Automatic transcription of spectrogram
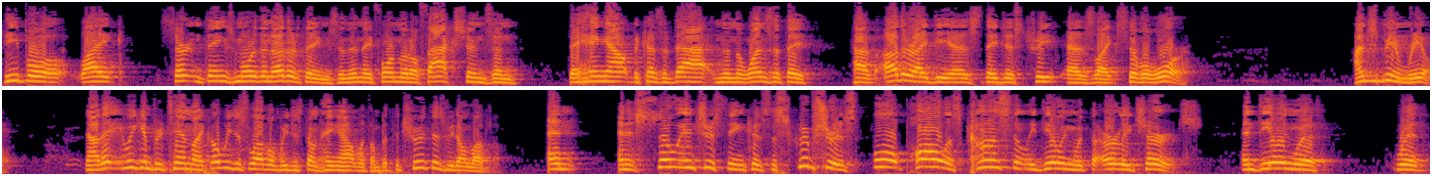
people like certain things more than other things, and then they form little factions and they hang out because of that, and then the ones that they have other ideas, they just treat as like civil war. I'm just being real. Now, they, we can pretend like, oh, we just love them, we just don't hang out with them, but the truth is we don't love them. And, and it's so interesting because the scripture is full, Paul is constantly dealing with the early church and dealing with, with,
